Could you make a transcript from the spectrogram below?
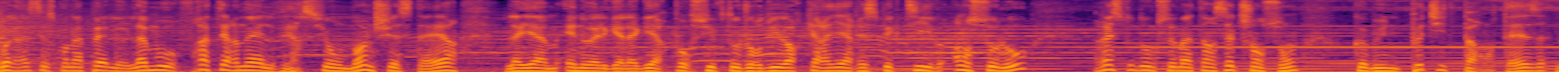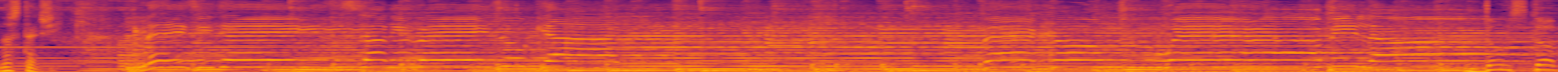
Voilà, c'est ce qu'on appelle l'amour fraternel version Manchester. Liam et Noël Gallagher poursuivent aujourd'hui leur carrière respective en solo. Reste donc ce matin cette chanson comme une petite parenthèse nostalgique. Don't Stop,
